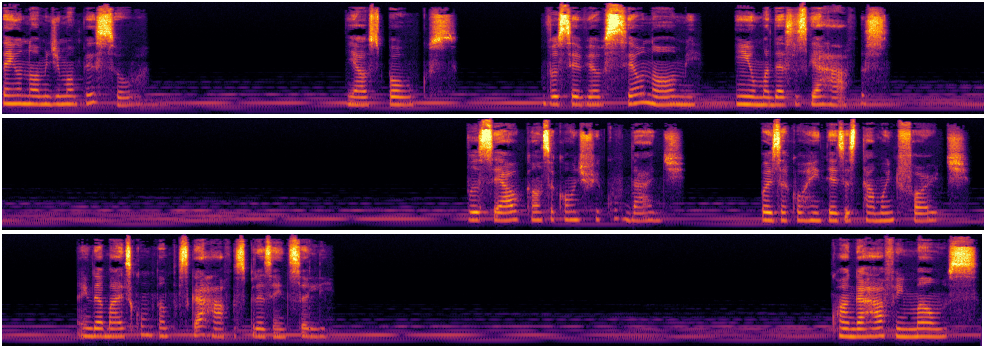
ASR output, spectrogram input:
tem o nome de uma pessoa. E aos poucos, você vê o seu nome em uma dessas garrafas. Você alcança com dificuldade, pois a correnteza está muito forte, ainda mais com tantas garrafas presentes ali. Com a garrafa em mãos,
